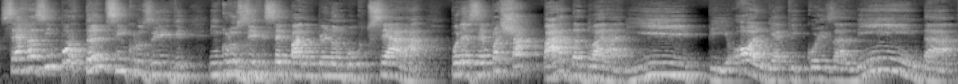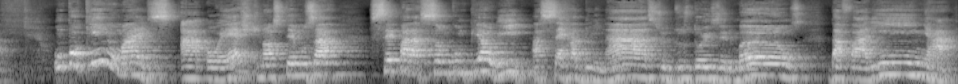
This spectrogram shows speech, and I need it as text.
Serras importantes, inclusive, inclusive separam Pernambuco do Ceará. Por exemplo, a Chapada do Araripe. Olha que coisa linda! Um pouquinho mais a oeste, nós temos a separação com Piauí, a Serra do Inácio, dos Dois Irmãos, da Farinha.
